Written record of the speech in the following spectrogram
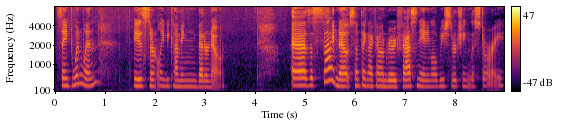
St. Dwynwen is certainly becoming better known. As a side note, something I found very fascinating while researching the story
